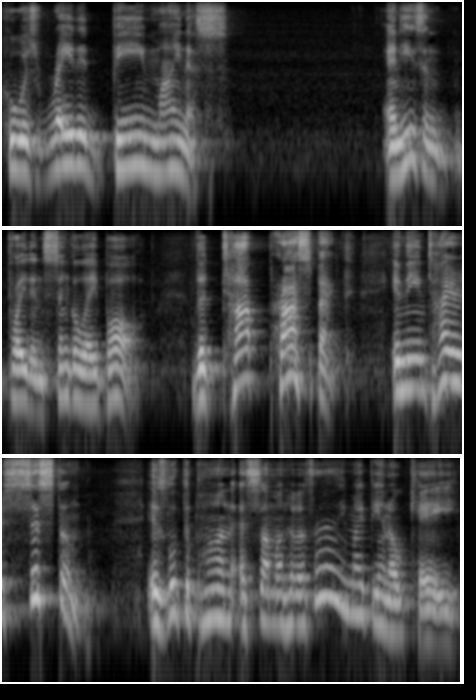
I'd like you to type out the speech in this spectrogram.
who was rated B minus, and he's in, played in single A ball. The top prospect in the entire system is looked upon as someone who is, eh, he might be an okay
